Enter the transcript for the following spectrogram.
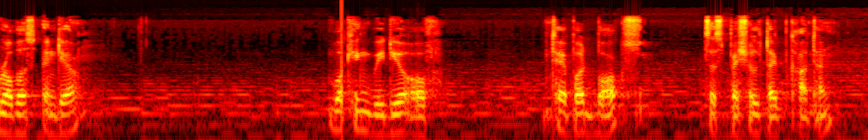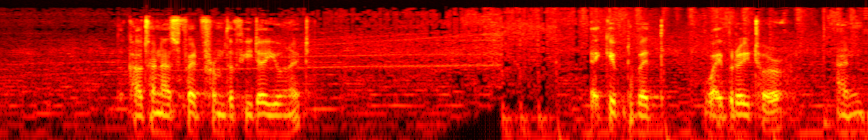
Robus India. Working video of tapered box. It's a special type carton. The carton is fed from the feeder unit. Equipped with vibrator and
